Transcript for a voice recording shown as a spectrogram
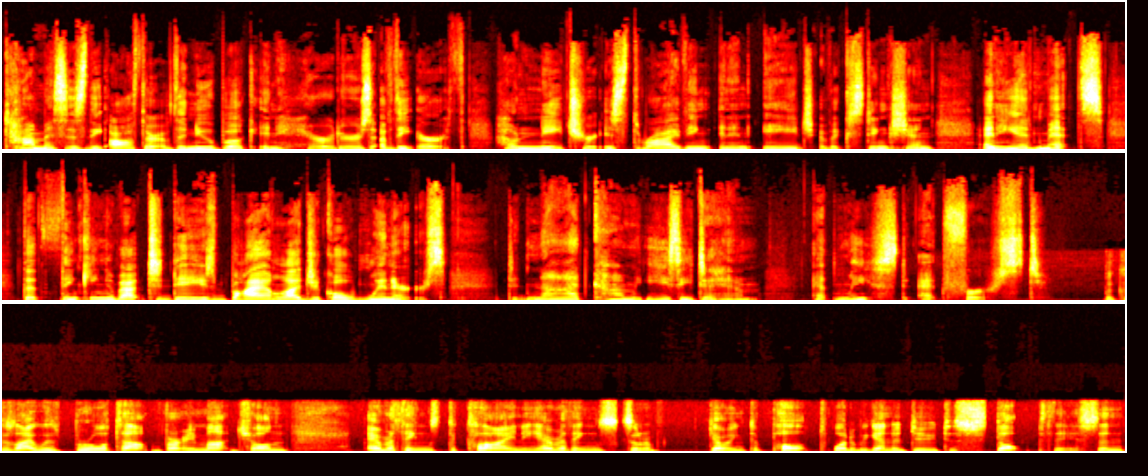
Thomas is the author of the new book, Inheritors of the Earth How Nature is Thriving in an Age of Extinction, and he admits that thinking about today's biological winners did not come easy to him, at least at first. Because I was brought up very much on everything's declining, everything's sort of going to pot? What are we going to do to stop this? And,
